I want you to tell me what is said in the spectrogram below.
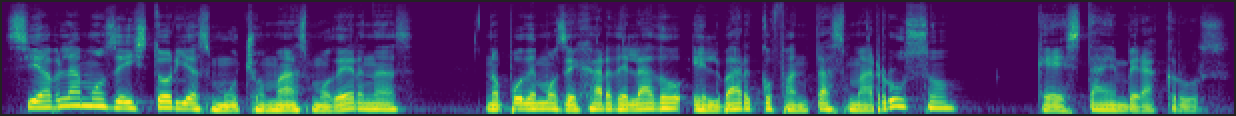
Si hablamos de historias mucho más modernas, no podemos dejar de lado el barco fantasma ruso que está en Veracruz.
